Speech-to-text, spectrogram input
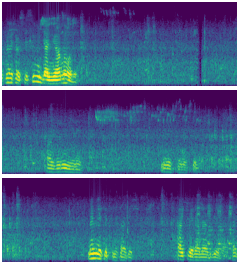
Arkadaşlar sesim mi gelmiyor anlamadım. Kazların yeri. Neresi orası? Memleketimiz kardeşim. Takip edenler biliyor zaten.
